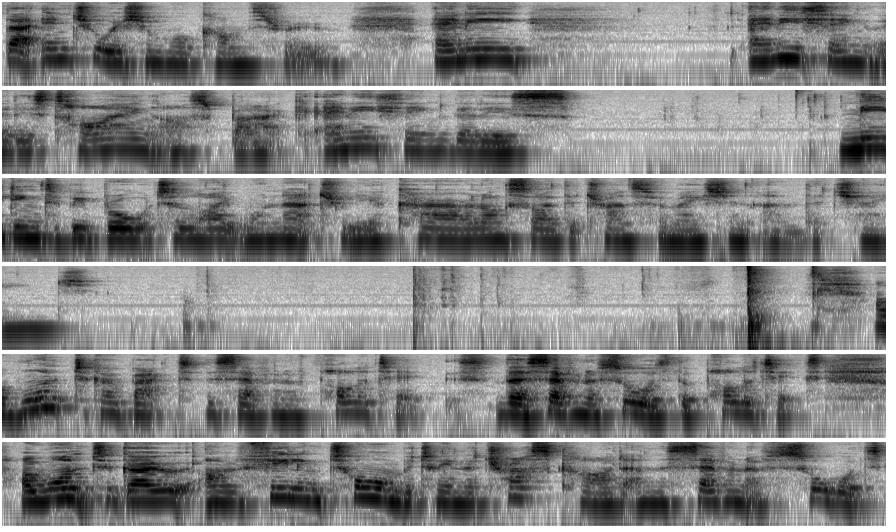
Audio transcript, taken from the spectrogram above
that intuition will come through. Any anything that is tying us back, anything that is needing to be brought to light will naturally occur alongside the transformation and the change. I want to go back to the seven of politics, the seven of swords, the politics. I want to go, I'm feeling torn between the trust card and the seven of swords.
